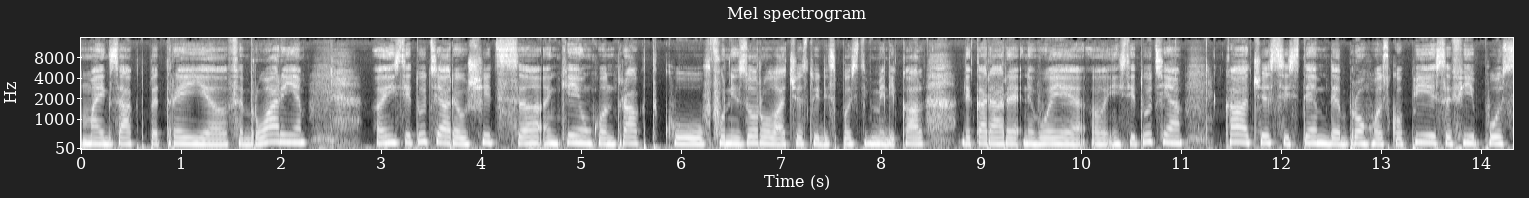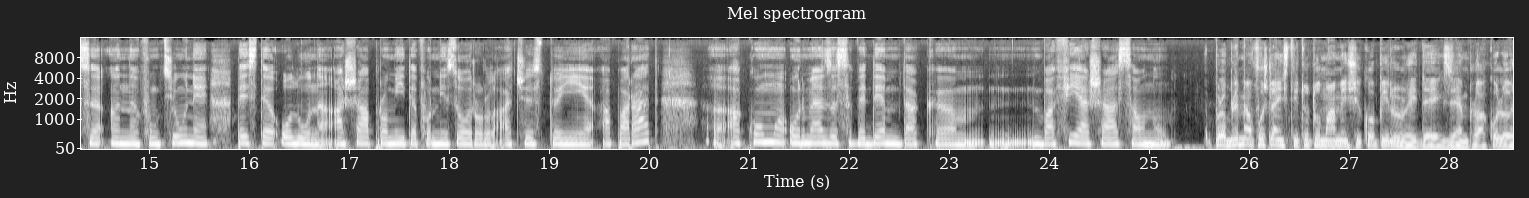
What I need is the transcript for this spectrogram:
mai exact pe 3 februarie, Instituția a reușit să încheie un contract cu furnizorul acestui dispozitiv medical de care are nevoie uh, instituția ca acest sistem de bronhoscopie să fie pus în funcțiune peste o lună. Așa promite furnizorul acestui aparat. Uh, acum urmează să vedem dacă um, va fi așa sau nu. Probleme au fost la Institutul Mamei și Copilului, de exemplu. Acolo,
